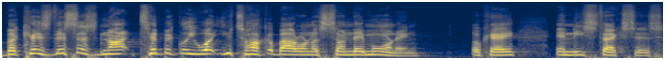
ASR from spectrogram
because this is not typically what you talk about on a Sunday morning, okay, in East Texas,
